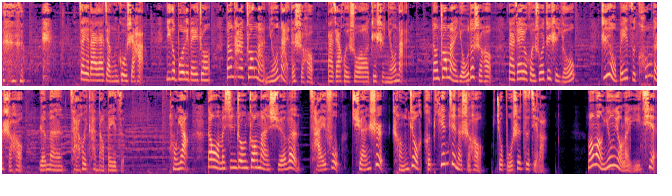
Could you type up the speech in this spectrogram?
再给大家讲个故事哈，一个玻璃杯中，当它装满牛奶的时候，大家会说这是牛奶；当装满油的时候，大家又会说这是油。只有杯子空的时候，人们才会看到杯子。同样，当我们心中装满学问、财富、权势、成就和偏见的时候，就不是自己了。往往拥有了一切，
